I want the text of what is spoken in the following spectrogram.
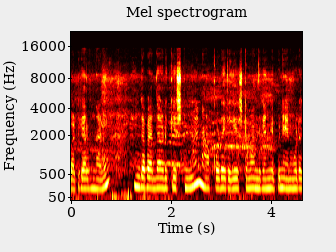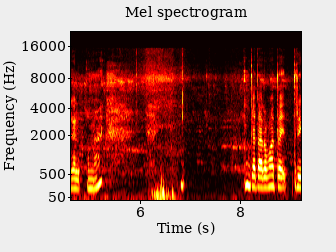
పట్టుకెళ్తున్నాడు ఇంకా పెద్ద ఆవిడకి ఇష్టమే నాకు కూడా ఇలాగే ఇష్టం. అందుకని చెప్పి నేను కూడా కలుపుకున్నా. ఇంకా తర్వాత త్రీ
